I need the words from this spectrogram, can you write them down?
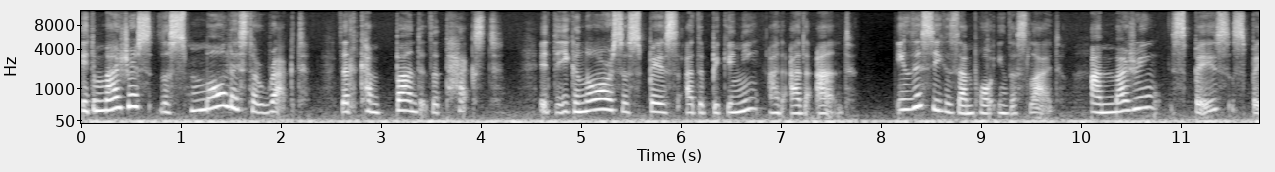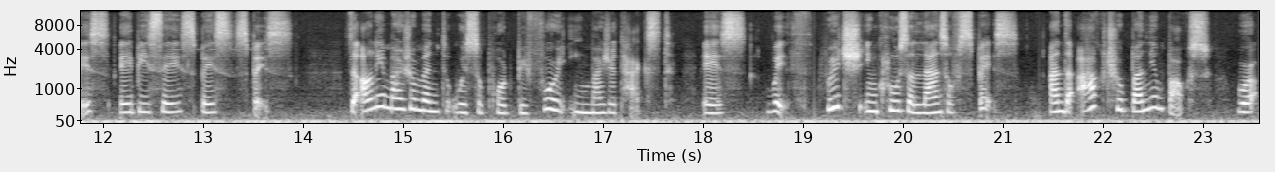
It measures the smallest rect that can bend the text. It ignores the space at the beginning and at the end. In this example in the slide, I'm measuring space, space, ABC, space, space. The only measurement we support before in measure text is width, which includes the length of space, and the actual bounding box will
